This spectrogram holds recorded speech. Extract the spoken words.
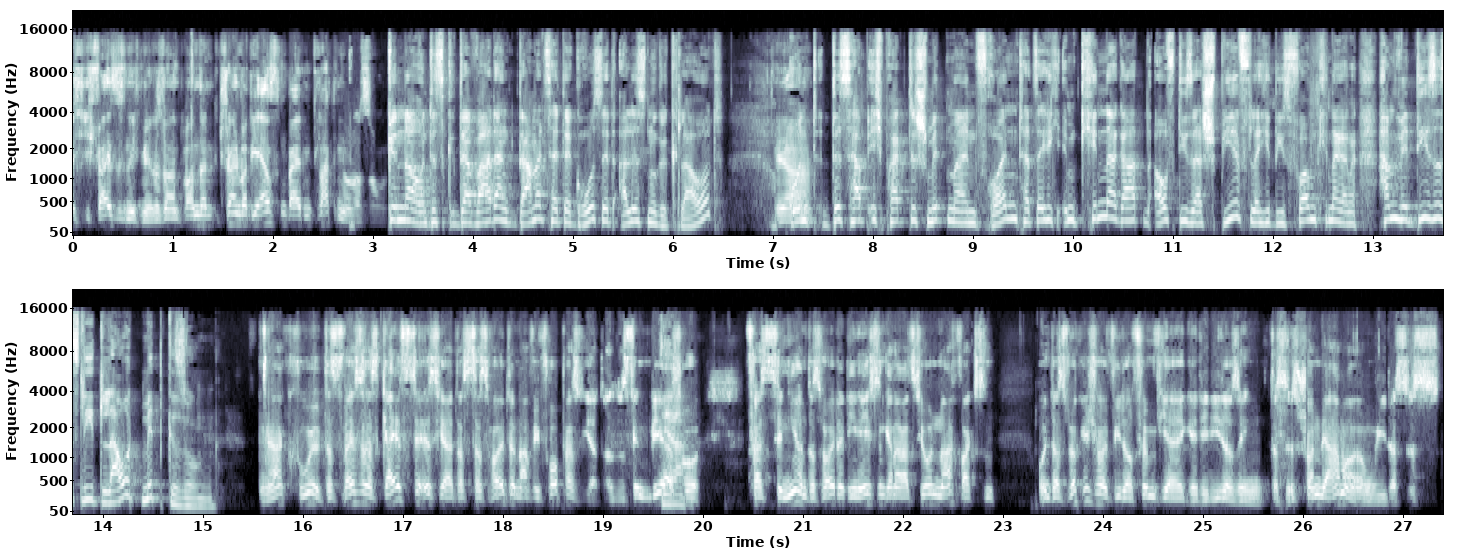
ich, ich weiß es nicht mehr. Das waren, waren dann scheinbar die ersten beiden Platten oder so. Genau, und das da war dann damals hat der Große hat alles nur geklaut. Ja. Und das habe ich praktisch mit meinen Freunden tatsächlich im Kindergarten auf dieser Spielfläche, die es vor dem Kindergarten, haben wir dieses Lied laut mitgesungen. Ja, cool. Das weißt du, das Geilste ist ja, dass das heute nach wie vor passiert. Also das finden wir ja, Ja. so faszinierend, dass heute die nächsten Generationen nachwachsen und dass wirklich heute wieder Fünfjährige die Lieder singen. Das ist schon der Hammer irgendwie. Das ist,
